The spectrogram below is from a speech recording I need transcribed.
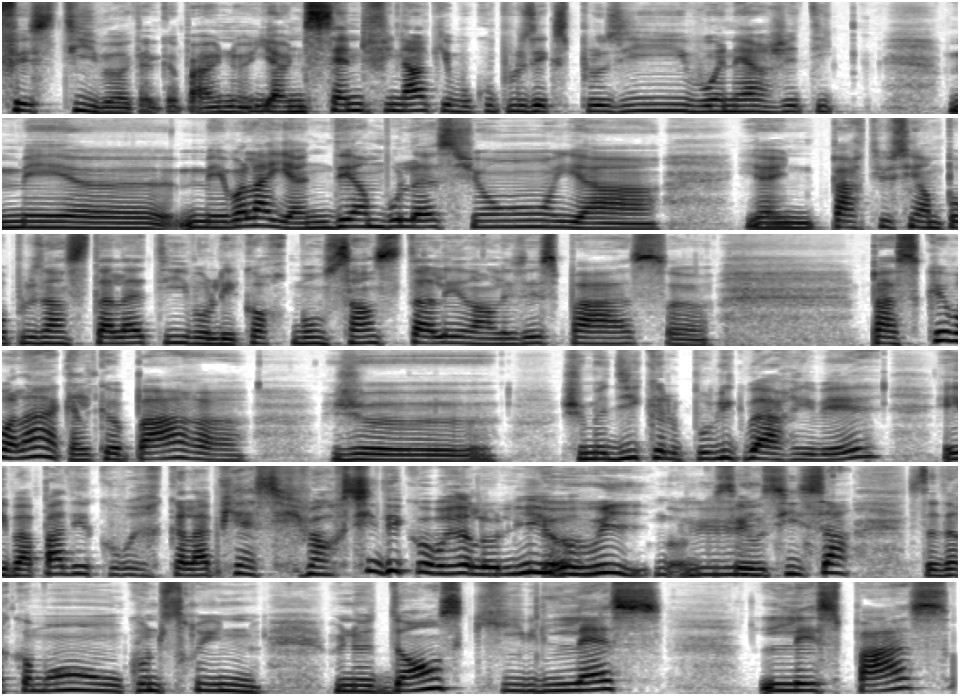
festive quelque part. il y a une scène finale qui est beaucoup plus explosive ou énergétique. Mais, mais voilà, il y a une déambulation, il y a, il y a une partie aussi un peu plus installative où les corps vont s'installer dans les espaces. Euh, parce que voilà, quelque part, euh, je, je me dis que le public va arriver et il va pas découvrir que la pièce, il va aussi découvrir le lieu. Oui, Donc c'est aussi ça. C'est-à-dire comment on construit une, une danse qui laisse l'espace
